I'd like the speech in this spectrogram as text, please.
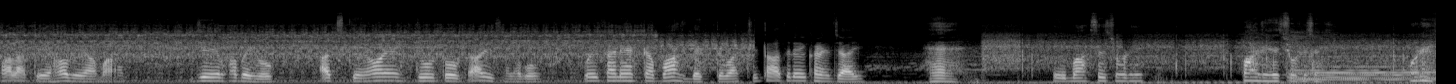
পালাতে হবে আমার। যেভাবে হোক, আজকে অনেক দ্রুত গাড়ি চালাবো। ওইখানে একটা বাস দেখতে পাচ্ছি, তাড়াতাড়ি ওইখানে যাই। হ্যাঁ এই বাসে চড়ে পালিয়ে চলে যাই। অনেক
